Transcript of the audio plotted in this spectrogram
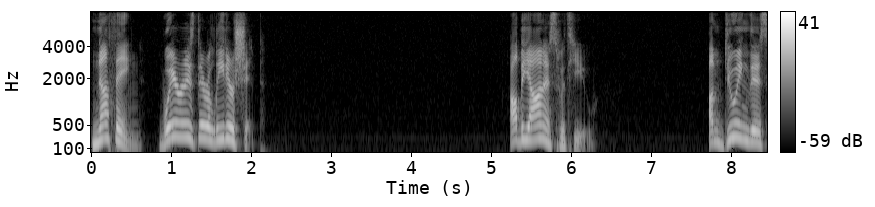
Nothing. Where is their leadership? I'll be honest with you. I'm doing this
